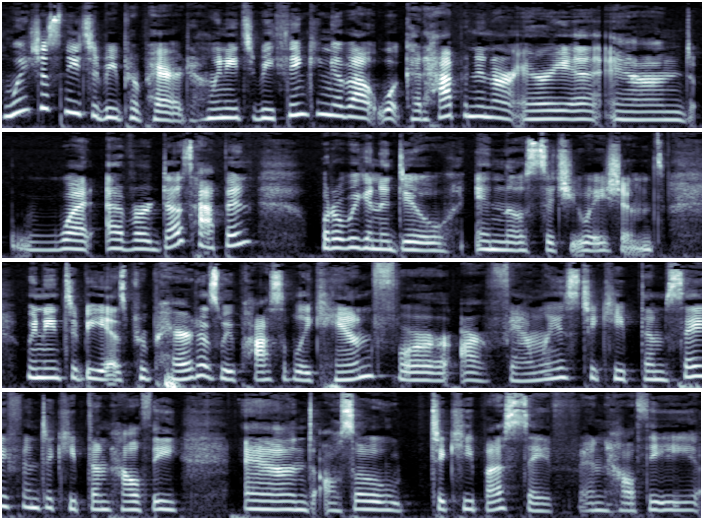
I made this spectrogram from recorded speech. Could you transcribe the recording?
we just need to be prepared. We need to be thinking about what could happen in our area and whatever does happen, what are we going to do in those situations? We need to be as prepared as we possibly can for our families to keep them safe and to keep them healthy, and also to keep us safe and healthy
